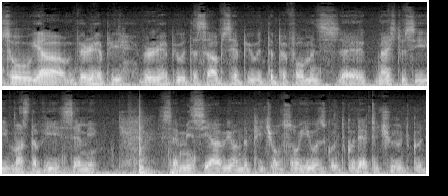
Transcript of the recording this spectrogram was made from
so yeah, I'm very happy, very happy with the subs, happy with the performance. Uh, nice to see Master V, Semi, Semi Siavi on the pitch. Also, he was good, good attitude, good,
